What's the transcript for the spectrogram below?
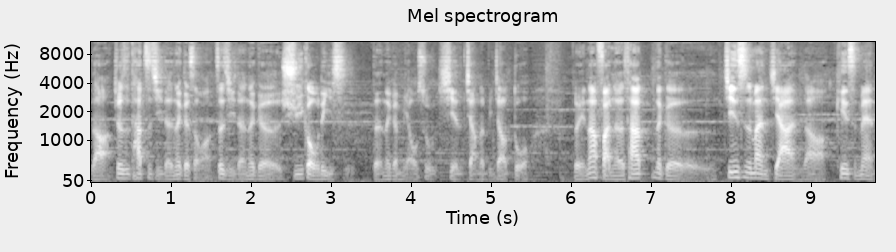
知道？就是他自己的那个什么，自己的那个虚构历史的那个描述写讲的比较多。对，那反而他那个金士曼家，你知道吗？Kingsman，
